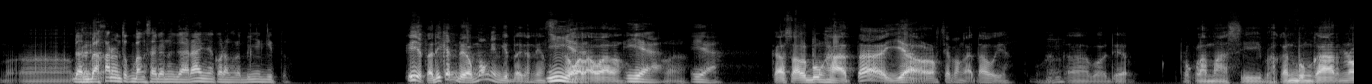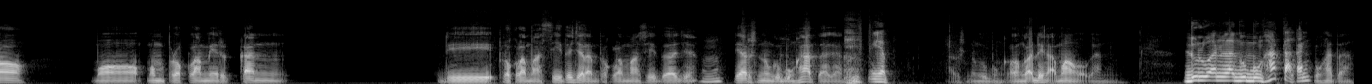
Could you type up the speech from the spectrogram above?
Eh, dan kayak- bahkan untuk bangsa dan negaranya kurang lebihnya gitu. Iya tadi kan dia omongin kita kan yang Iya. awal-awal. Iya, Nah, iya. Kalau soal Bung Hatta, ya orang siapa nggak tahu ya. Bung Hatta bahwa dia proklamasi, bahkan Bung Karno mau memproklamirkan di proklamasi itu jalan proklamasi itu aja, dia harus nunggu Bung Hatta kan, Iya. harus nunggu Bung. Kalau nggak dia nggak mau kan, Duluan lagu Bung Hatta kan? Bung Hatta,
